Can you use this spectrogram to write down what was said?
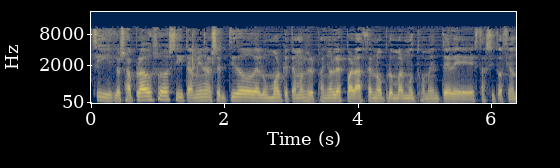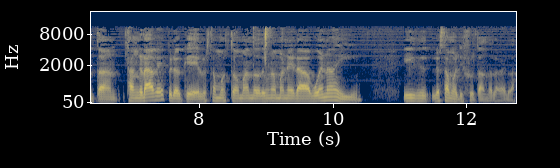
Sí, los aplausos y también el sentido del humor que tenemos los españoles para hacernos bromas mutuamente de esta situación tan, tan grave, pero que lo estamos tomando de una manera buena y, y lo estamos disfrutando, la verdad.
